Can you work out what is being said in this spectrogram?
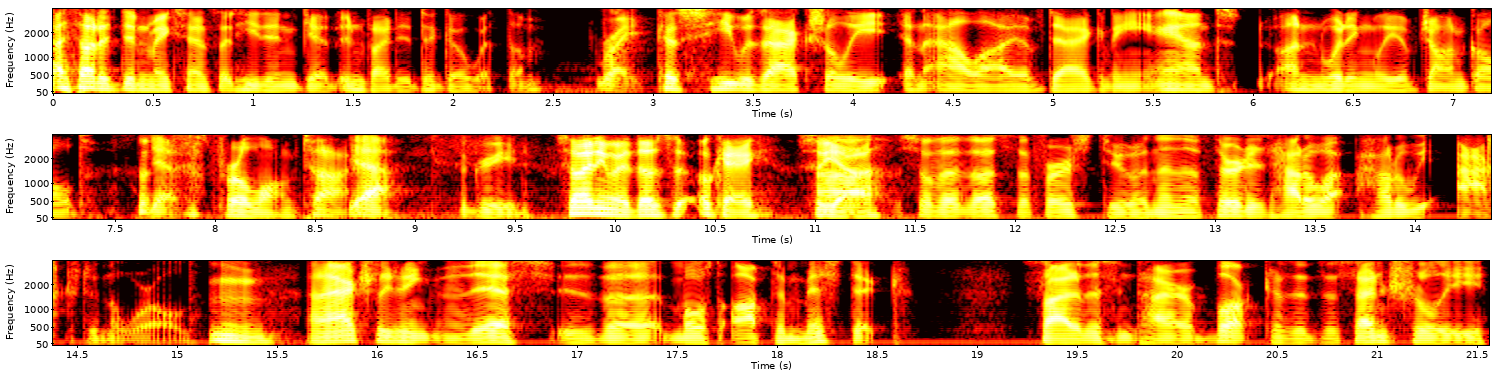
I thought it didn't make sense that he didn't get invited to go with them right. because he was actually an ally of Dagny and unwittingly of John Galt Yes, for a long time. yeah, agreed. So anyway, those okay. So yeah, Uh, so that, that's the first two, and then the third is how do I, how do we act in the world? Mm. And I actually think this is the most optimistic side of this entire book because it's essentially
